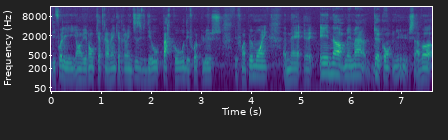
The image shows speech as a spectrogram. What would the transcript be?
des fois les, environ 80-90 vidéos par cours, des fois plus, des fois un peu moins, mais énormément de contenu. Ça va,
